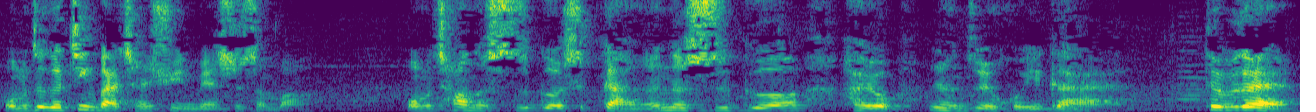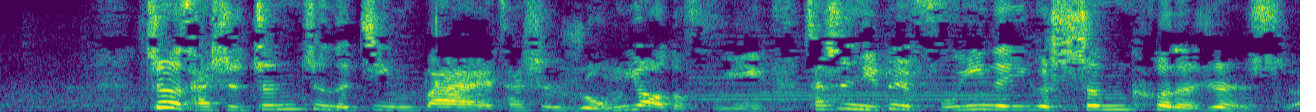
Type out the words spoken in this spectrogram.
我们这个敬拜程序里面是什么？我们唱的诗歌是感恩的诗歌，还有认罪悔改，对不对？这才是真正的敬拜，才是荣耀的福音，才是你对福音的一个深刻的认识！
